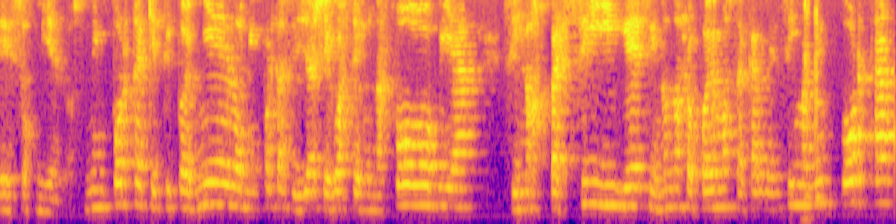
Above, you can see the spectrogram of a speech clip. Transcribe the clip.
esos miedos. No importa qué tipo de miedo, no importa si ya llegó a ser una fobia, si nos persigue, si no nos lo podemos sacar de encima, no importa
